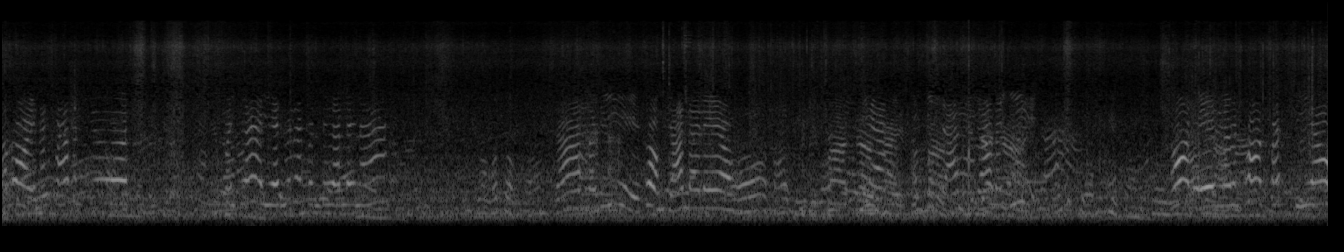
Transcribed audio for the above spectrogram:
อร่อยนะคะมันจืดไปแช่เย็นไม่ได้เป็นเดือนเลยนะ จานละยี่สองจานได้แล้วเนี่ยเอากี่จานจานละยี่ทอดเองเลยมันทอดแป๊บเดียว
